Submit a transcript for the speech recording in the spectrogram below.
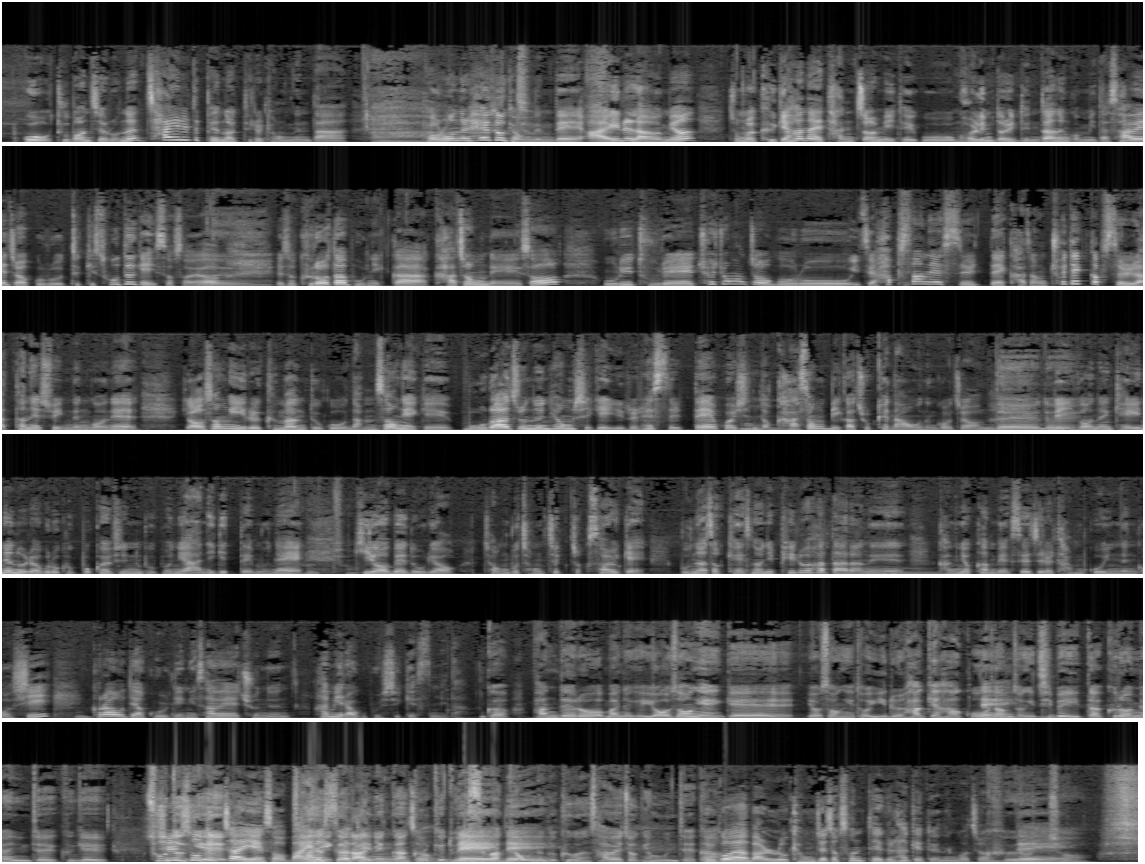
겪고 두 번째로는 차일드 페널티를 겪는다. 아, 결혼을 해도 그렇죠. 겪는데 아이를 낳으면 정말 그게 하나의 단점이 되고 음. 걸림돌이 된다는 겁니다. 사회적으로 특히 소득에 있어서요. 네. 그래서 그러다 보니까 가정 내에서 우리 둘의 최종적으로 이제 합산했을 때 가장 최대값을 나타낼 수 있는 음. 거는 여성이 일을 그만두고 남성에게 몰아주는 형식의 일을 했을 때 훨씬 음. 더 가성비가 좋게 나오는 거죠. 네, 근데 네. 이거는 개인의 노력으로 극복할 수 있는 부분이 아니기 때문에 그렇죠. 기업의 노력, 정부 정책 정책적 설계, 문화적 개선이 필요하다라는 음. 강력한 메시지를 담고 있는 것이 음. 크라우디아 골딩이 사회에 주는 함이라고 볼 수 있겠습니다. 그러니까 반대로 만약에 여성에게 여성이 더 일을 하게 하고 네. 남성이 집에 있다 그러면 이제 그게 음. 소득의 소득 차이에서 마이너스가 되는 거죠. 그렇게 될 네, 수밖에 네. 없는 거. 그건 사회적인 문제다. 그거야말로 경제적 선택을 하게 되는 거죠. 그렇죠. 네.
